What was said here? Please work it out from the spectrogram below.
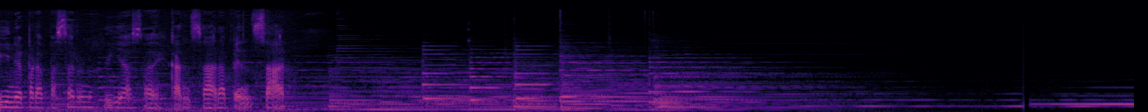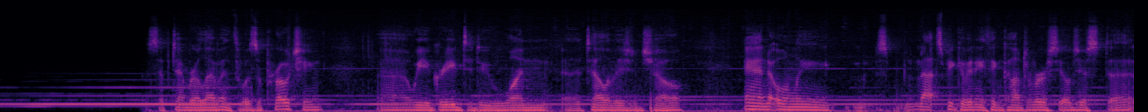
vine para pasar unos días a descansar, a pensar. September 11th was approaching, uh, we agreed to do one uh, television show and only not speak of anything controversial, just uh,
